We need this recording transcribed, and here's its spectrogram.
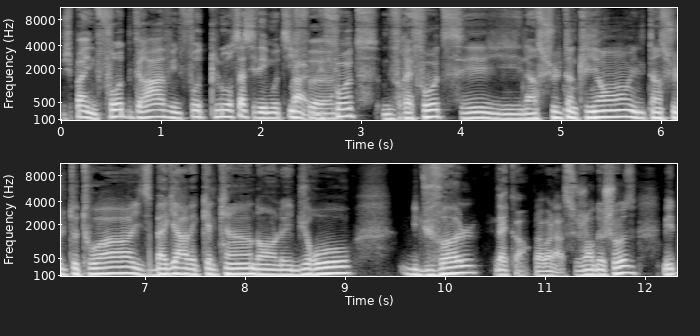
je sais pas, une faute grave, une faute lourde. Ça, c'est des motifs. Bah, Une euh, faute, une vraie faute, c'est il insulte un client, il t'insulte toi, il se bagarre avec quelqu'un dans les bureaux, du vol. D'accord. Bah, voilà, ce genre de choses. Mais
